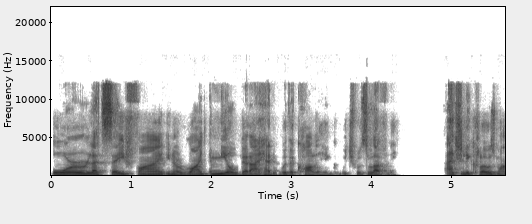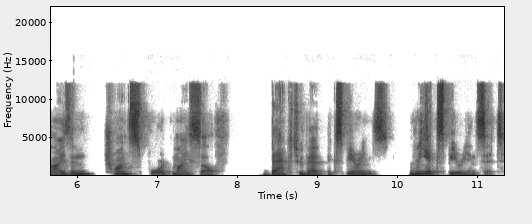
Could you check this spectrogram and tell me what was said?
Or let's say if I, you know, write a meal that I had with a colleague, which was lovely. I actually close my eyes and transport myself back to that experience, re-experience it.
